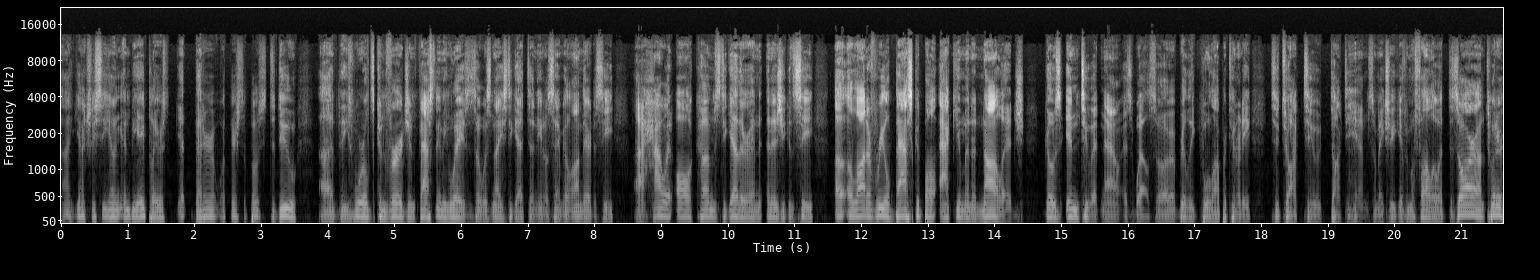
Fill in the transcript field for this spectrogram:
uh, you actually see young NBA players get better at what they're supposed to do. Uh, these worlds converge in fascinating ways. So it was nice to get uh, Nino Samuel on there to see uh, how it all comes together. And, and as you can see, a, a lot of real basketball acumen and knowledge goes into it now as well. So a really cool opportunity to talk to talk to him. So make sure you give him a follow at DaCzar on Twitter,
